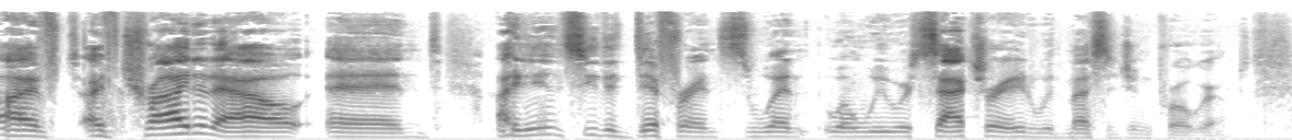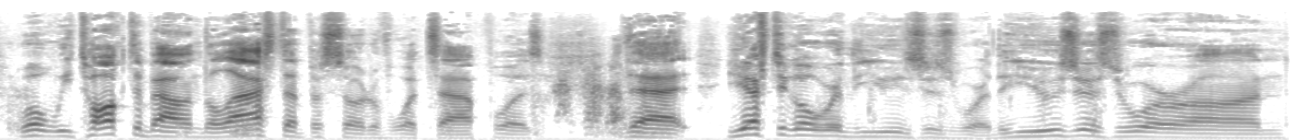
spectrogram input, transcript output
I've I've tried it out and I didn't see the difference when, when we were saturated with messaging programs. What we talked about in the last episode of WhatsApp was that you have to go where the users were. The users were on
